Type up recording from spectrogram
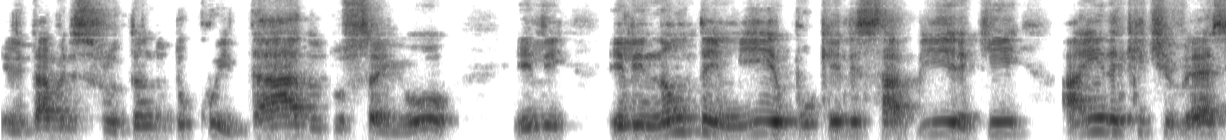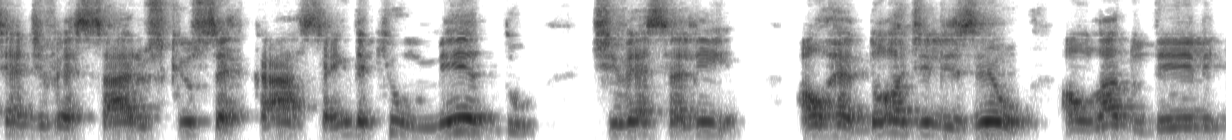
ele estava desfrutando do cuidado do Senhor. Ele, ele não temia porque ele sabia que, ainda que tivessem adversários que o cercassem, ainda que o medo tivesse ali ao redor de Eliseu, ao lado dele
